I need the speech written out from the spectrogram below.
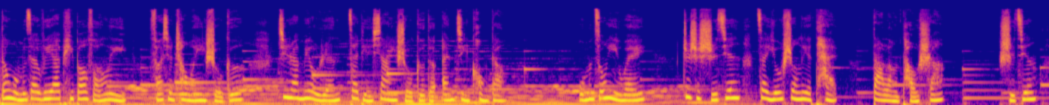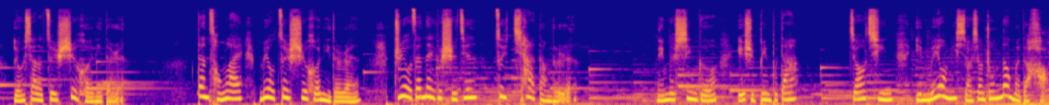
当我们在 VIP 包房里发现唱完一首歌，竟然没有人再点下一首歌的安静空档，我们总以为这是时间在优胜劣汰，大浪淘沙。时间留下了最适合你的人，但从来没有最适合你的人，只有在那个时间最恰当的人。你们的性格也许并不搭，交情也没有你想象中那么的好，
